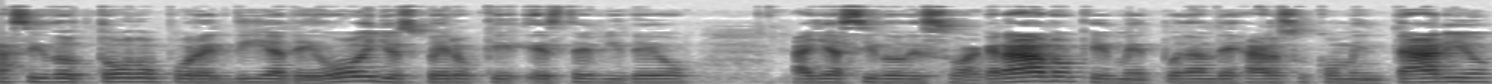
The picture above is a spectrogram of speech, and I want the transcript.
ha sido todo por el día de hoy. Yo espero que este video haya sido de su agrado, que me puedan dejar su comentario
